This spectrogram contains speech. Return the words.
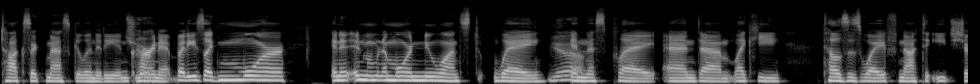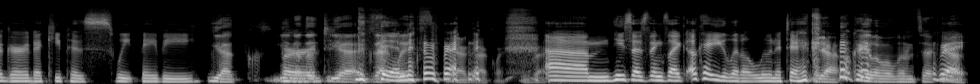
toxic masculinity incarnate, but he's like more in a, in a more nuanced way Yeah. in this play, and um, like he tells his wife not to eat sugar to keep his sweet baby. yeah, you know, the- bird yeah, exactly. thin, Yeah, exactly. exactly. Um, he says things like, "Okay, you little lunatic." yeah. Okay, you little lunatic. yeah. right.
